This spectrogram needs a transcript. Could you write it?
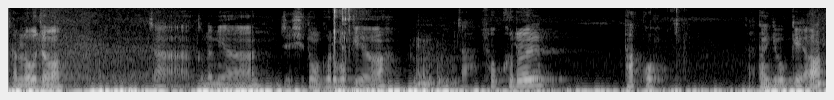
잘 나오죠? 자 그러면 이제 시동을 걸어 볼게요. 자 초크를 닫고 자, 당겨 볼게요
